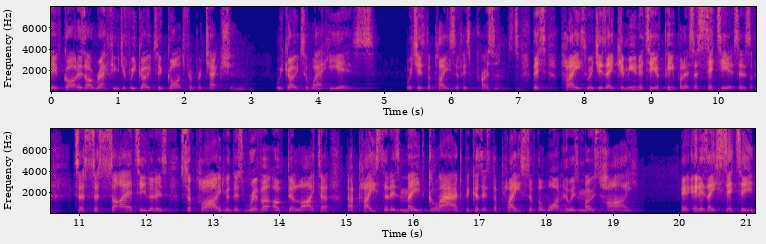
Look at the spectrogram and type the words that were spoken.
See, if God is our refuge, if we go to God for protection, we go to where He is, which is the place of His presence. This place, which is a community of people, it's a city, it's a, it's a society that is supplied with this river of delight, a, a place that is made glad because it's the place of the one who is most high. it, it is a city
